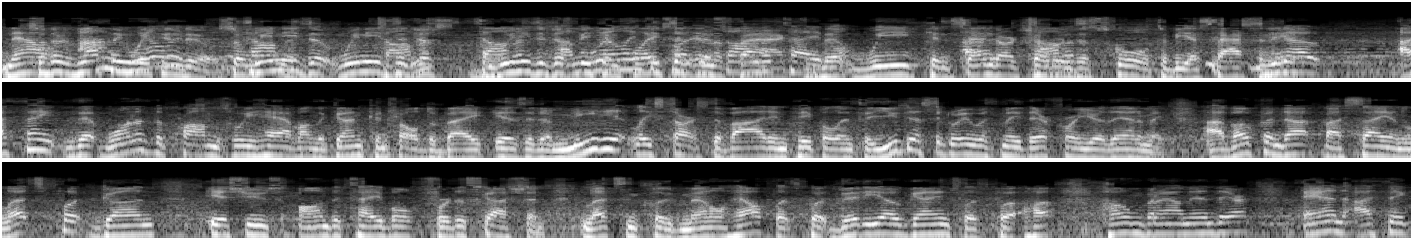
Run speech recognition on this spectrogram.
Now, so there's nothing we can do. So Thomas, we need to we need Thomas, to just Thomas, we need to just I'm be complacent in the fact the that we can send uh, our children to school to be assassinated. You know, I think that one of the problems we have on the gun control debate is it immediately starts dividing people into you disagree with me, therefore you're the enemy. I've opened up by saying let's put gun issues on the table for discussion. Let's include mental health. Let's put video games. Let's put homebound in there. And I think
